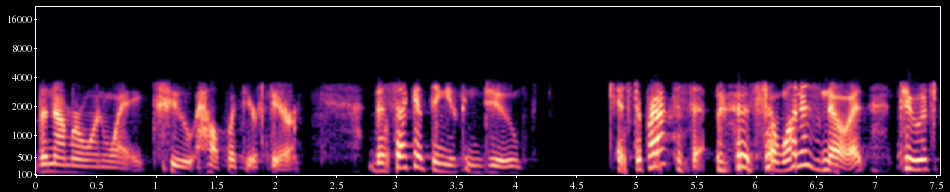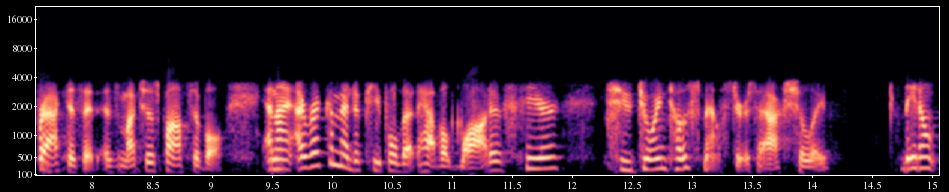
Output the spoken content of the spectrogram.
the number one way to help with your fear. The second thing you can do is to practice it. so one is know it, two is practice it as much as possible. And I, I recommend to people that have a lot of fear to join Toastmasters actually they don't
